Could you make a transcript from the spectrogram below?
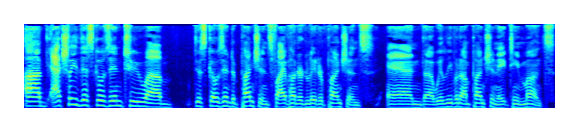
Uh, actually, this goes into um, this goes into puncheons, 500 liter puncheons, and uh, we leave it on puncheon 18 months.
